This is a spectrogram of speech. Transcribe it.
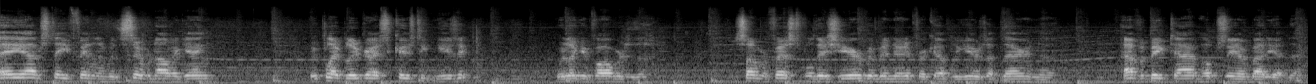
Hey, I'm Steve Finley with the Silver Dollar Gang. We play bluegrass acoustic music. We're looking forward to the summer festival this year. We've been doing it for a couple of years up there and uh, have a big time. Hope to see everybody up there.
